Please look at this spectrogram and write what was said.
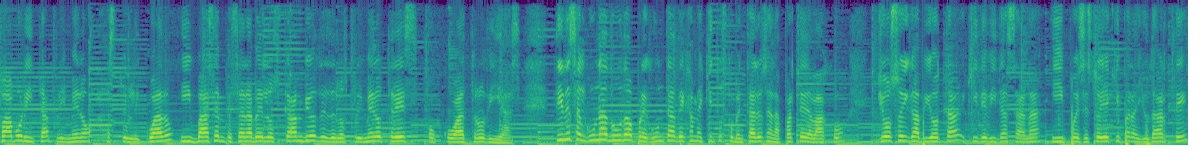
favorita, primero haz tu licuado y vas a empezar a ver los cambios desde los primeros tres o cuatro días. ¿Tienes alguna duda o pregunta? Déjame aquí tus comentarios en la parte de abajo. Yo soy Gaviota, aquí de Vida Sana, y pues estoy aquí para ayudarte,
